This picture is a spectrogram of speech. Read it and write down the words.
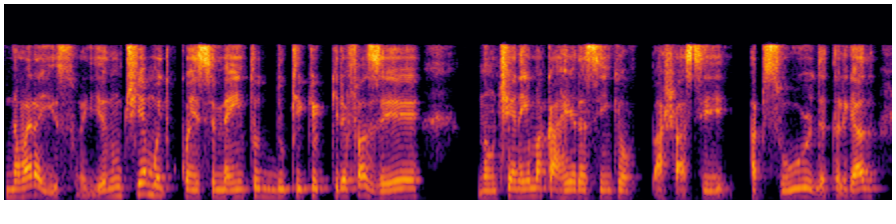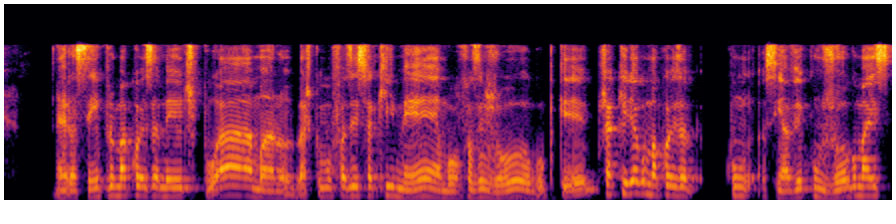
não era isso. E eu não tinha muito conhecimento do que, que eu queria fazer, não tinha nenhuma carreira assim que eu achasse absurda, tá ligado? Era sempre uma coisa meio tipo, ah, mano, acho que eu vou fazer isso aqui mesmo, vou fazer jogo, porque já queria alguma coisa com, assim, a ver com o jogo, mas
